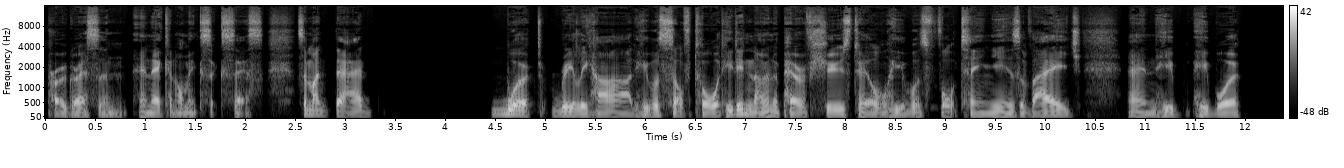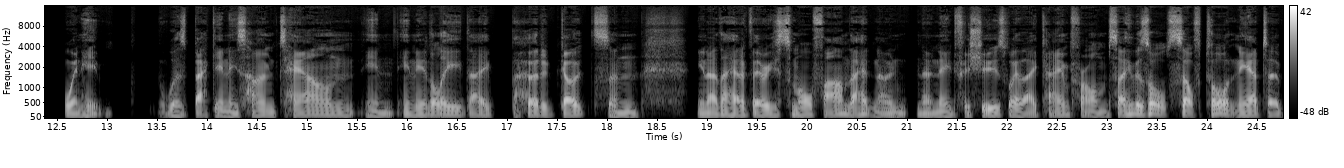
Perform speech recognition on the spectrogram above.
progress and, and economic success. So my dad worked really hard. He was self taught. He didn't own a pair of shoes till he was 14 years of age. And he, he worked when he was back in his hometown in, in Italy. They herded goats and, you know, they had a very small farm. They had no, no need for shoes where they came from. So he was all self taught and he had to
